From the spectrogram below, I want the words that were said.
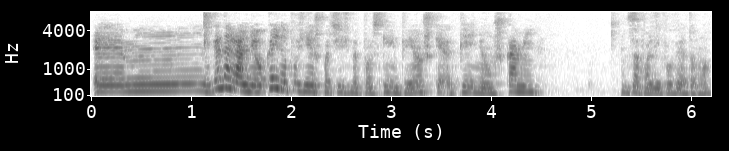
Em, Generalnie ok, no później już płaciliśmy polskimi pieniążkami za paliwo, wiadomo.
